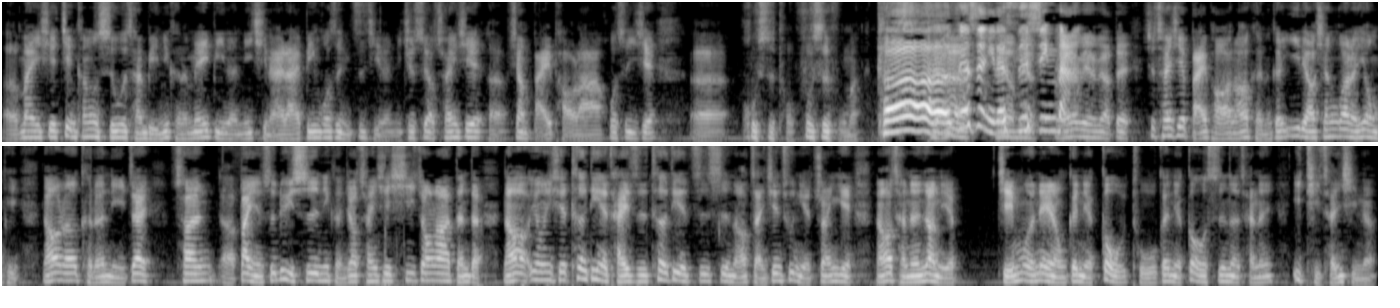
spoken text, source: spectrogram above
呃卖一些健康的食物产品，你可能 maybe 呢，你请来来宾或是你自己呢，你就是要穿一些呃像白袍啦，或是一些呃护士服、护士服嘛。可，这是你的私心吧？没有没有没有，对，就穿一些白袍，然后可能跟医疗相关的用品，然后呢，可能你在穿呃扮演是律师，你可能就要穿一些西装啦等等，然后用一些特定的台词、特定的姿势，然后展现出你的专业，然后才能让你的节目的内容跟你的构图、跟你的构思呢，才能一体成型呢。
